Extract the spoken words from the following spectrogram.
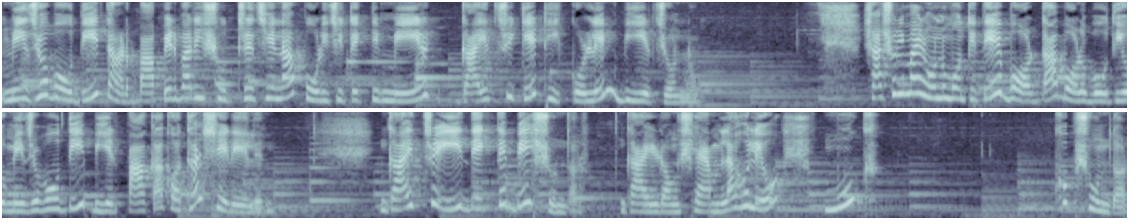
মেজ বৌদি তার বাপের বাড়ির সূত্রে চেনা পরিচিত একটি মেয়ের গায়ত্রীকে ঠিক করলেন বিয়ের জন্য। শাশুড়ি মায়ের অনুমতিতে বর্দা, বড় বৌদি ও মেজ বৌদি বিয়ের পাকা কথা সেরে এলেন। গায়ত্রী দেখতে বেশ সুন্দর। গায়ের রং শ্যামলা হলেও মুখ খুব সুন্দর।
